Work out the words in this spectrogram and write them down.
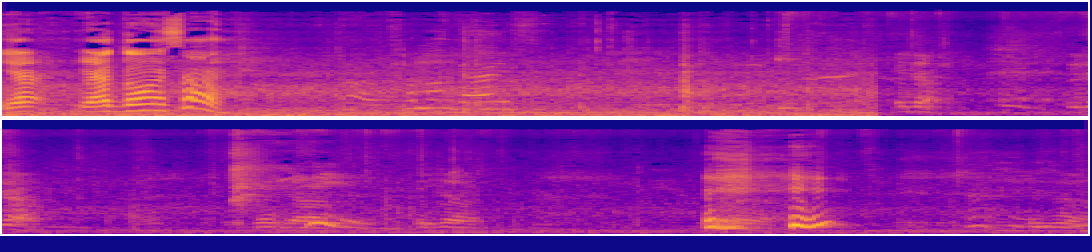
Yeah, y'all go inside. Come on, guys. Good job. Good job. Good job. Good job. Good job.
